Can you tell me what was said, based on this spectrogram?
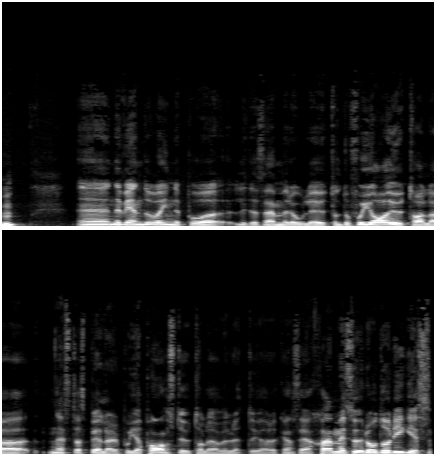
Mm. Eh, när vi ändå var inne på lite så här med roliga uttal, då får jag uttala nästa spelare på japanskt uttal jag väl rätt att göra. Jag kan säga James Rodriguez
